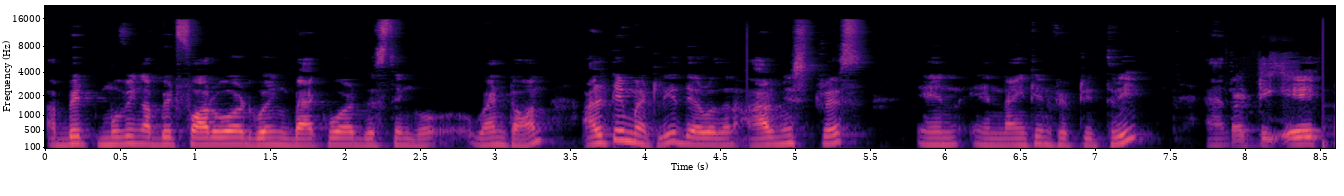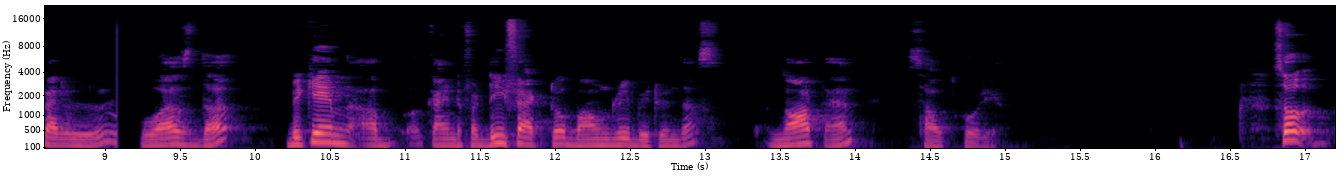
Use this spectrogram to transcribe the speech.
a bit moving a bit forward going backward this thing go, went on. Ultimately there was an armistice in in 1953 and 38 parallel was the became a kind of a de facto boundary between the north and south korea. So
